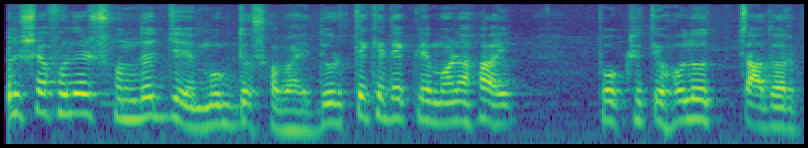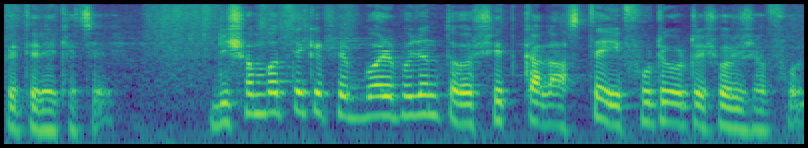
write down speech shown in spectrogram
সরিষা ফুলের সৌন্দর্যে মুগ্ধ সবাই। দূর থেকে দেখলে মনে হয় প্রকৃতি হলুদ চাদর পেতে রেখেছে। ডিসেম্বর থেকে ফেব্রুয়ারি পর্যন্ত শীতকাল আসতেই ফুটে ওঠে সরিষা ফুল।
